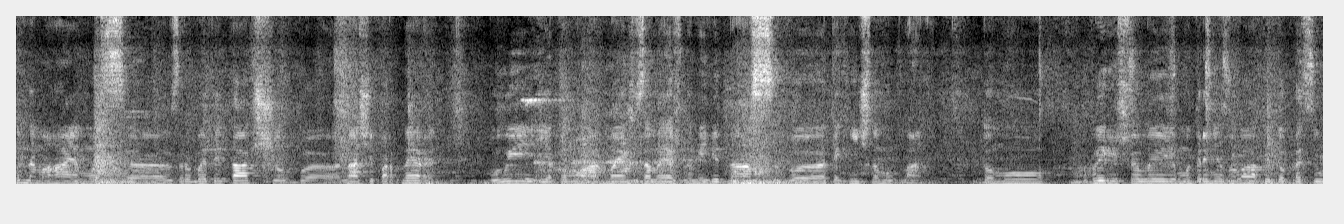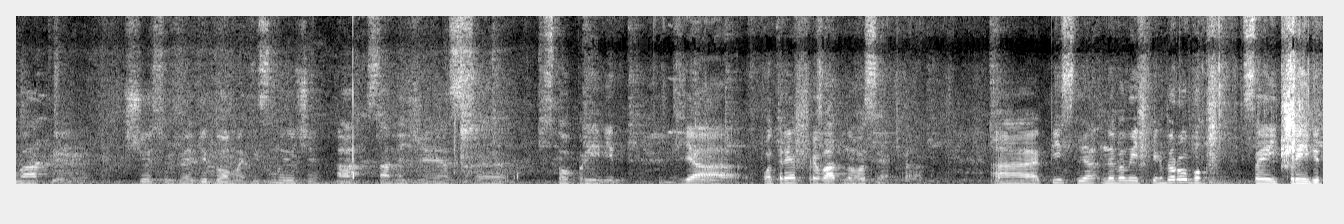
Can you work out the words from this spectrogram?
Ми намагаємось е, зробити так, щоб е, наші партнери були якомога менш залежними від нас в технічному плані. Тому вирішили модернізувати, допрацювати щось уже відоме існуюче, а саме GS 100 привід для потреб приватного сектора. Після невеличких доробок цей привід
